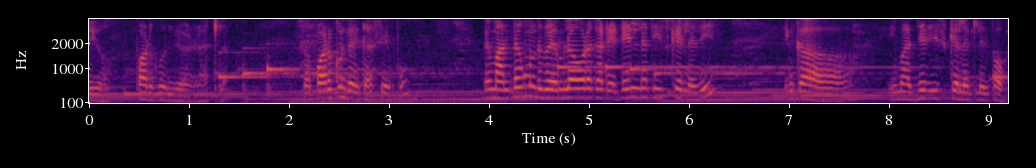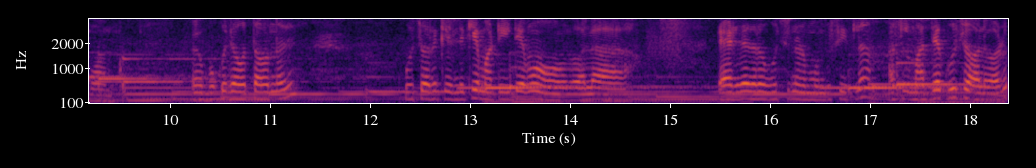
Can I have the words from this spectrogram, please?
అయ్యో పడుకుంది చూడండి అట్లా. సో పడుకుంటుంది కాసేపు. మేము అంతకుముందు వేములవాడ కూడా ఎటు వెళ్ళినా తీసుకెళ్ళేది. ఇంకా ఈ మధ్య తీసుకెళ్ళట్లేదు పాపం ఆమెకు. మేము బుక్ చదువుతా ఉన్నది. కూర్చొని కిందకి మా టీటేమో వాళ్ళ డాడీ దగ్గర కూర్చున్నాడు ముందు సీట్లో. అసలు మధ్య కూర్చోవాలి వాడు.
